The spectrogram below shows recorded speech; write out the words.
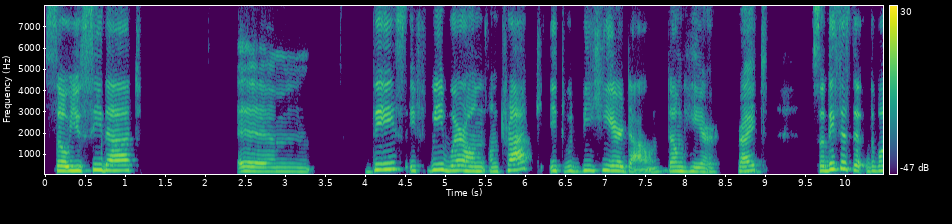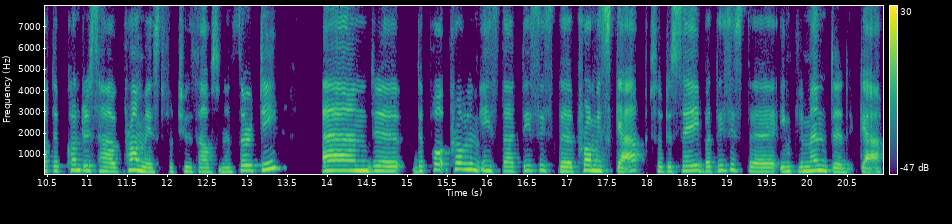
So you see that um, this, if we were on, on track, it would be here down, down here, right? So this is the, the what the countries have promised for 2030. And uh, the problem is that this is the promise gap, so to say, but this is the implemented gap.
